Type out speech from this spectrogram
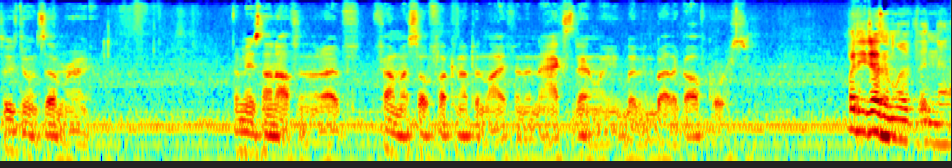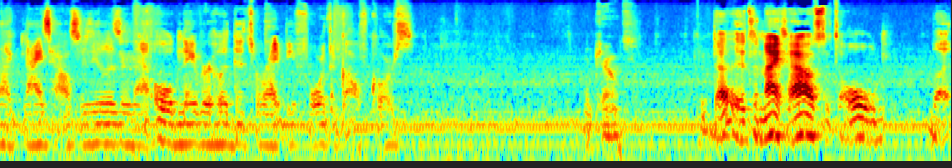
So he's doing something right. I mean, it's not often that I've found myself fucking up in life and then accidentally living by the golf course. but he doesn't live in the like nice houses. He lives in that old neighborhood that's right before the golf course. It counts. It does. It's a nice house. It's old, but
